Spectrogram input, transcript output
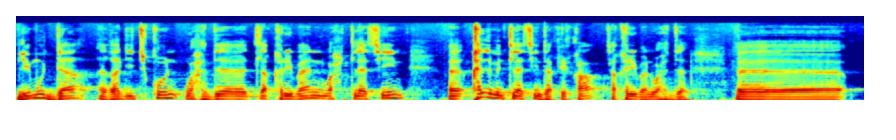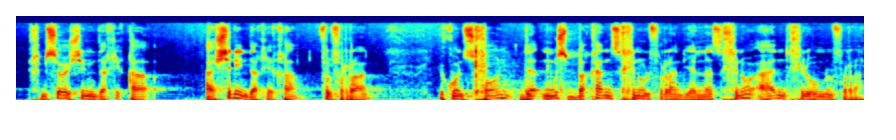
لمدة غادي تكون واحد تقريبا واحد 30 آه، قل من 30 دقيقة تقريبا واحد 25 آه، دقيقة 20 دقيقة في الفران. يكون سخون مسبقا نسخنوا الفران ديالنا نسخنوا عاد ندخلوهم للفران.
